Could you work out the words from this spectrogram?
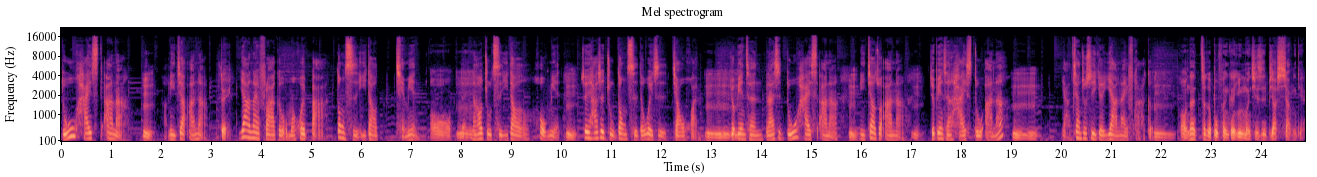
Du heißt Anna。嗯，你叫 Anna。对。Ja-Nein-Frage 我们会把动词移到前面哦，嗯、对，然后主词移到后面，嗯，所以它是主动词的位置交换，嗯嗯嗯，就变成本来是 Du heißt Anna，嗯，你叫做 Anna，嗯，就变成 heißt du Anna，嗯嗯嗯。呀，这样就是一个亚奈弗拉格。嗯，哦，那这个部分跟英文其实比较像一点。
